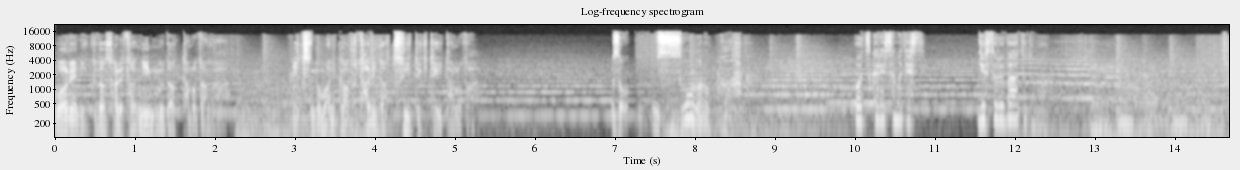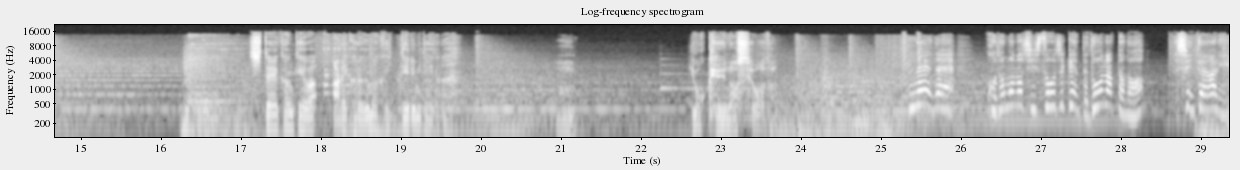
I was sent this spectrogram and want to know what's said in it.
我に下された任務だったのだがいつの間にか二人がついてきていたのだ。そそうなのか？お疲れ様です。デュソルバート殿。師弟関係はあれからうまくいっているみたいだな。ん？余計な世話だ子供の失踪事件ってどうなったの？進展あり？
